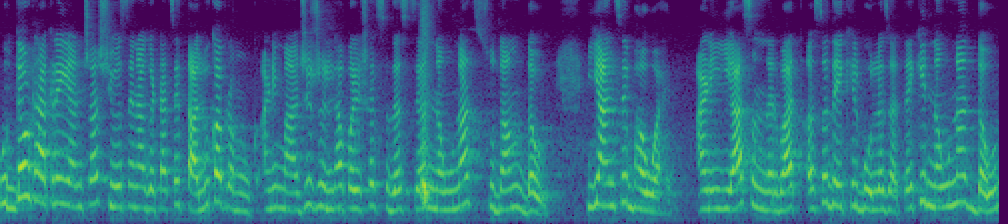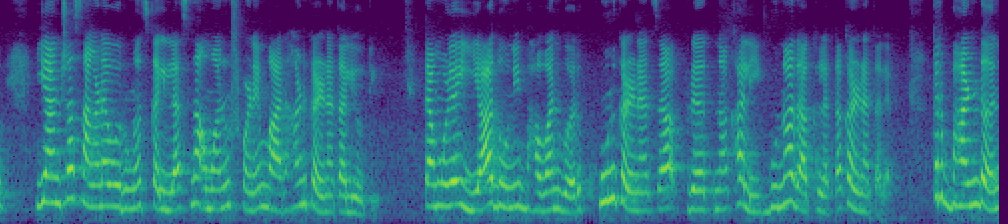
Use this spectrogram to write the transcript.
उद्धव ठाकरे यांच्या शिवसेना गटाचे तालुका प्रमुख आणि माजी जिल्हा परिषद सदस्य नवनाथ सुदाम दौड यांचे भाऊ आहेत. आणि या संदर्भात असं देखील बोललं जातंय की नवनाथ दौड यांच्या सांगण्यावरूनच कैलासला अमानुषपणे मारहाण करण्यात आली होती. त्यामुळे या दोन्ही भावांवर खून करण्याच्या प्रयत्नाखाली गुन्हा दाखल आता करण्यात आलाय. तर भांडण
